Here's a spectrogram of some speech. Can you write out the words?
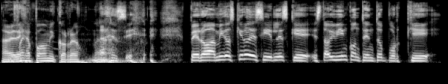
A ver, deja pongo mi correo. sí. Pero amigos, quiero decirles que estoy bien contento porque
